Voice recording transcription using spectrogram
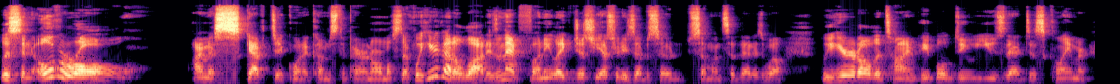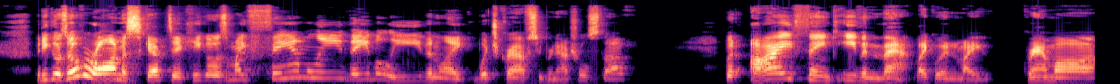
Listen, overall, I'm a skeptic when it comes to paranormal stuff. We hear that a lot. Isn't that funny? Like just yesterday's episode, someone said that as well. We hear it all the time. People do use that disclaimer. But he goes, overall, I'm a skeptic. He goes, my family, they believe in like witchcraft, supernatural stuff. But I think even that, like when my grandma,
